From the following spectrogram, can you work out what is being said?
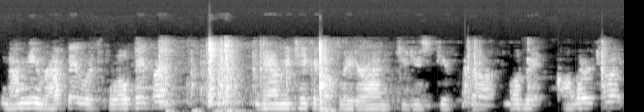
Now I'm gonna wrap it with foil paper. Then I'm take it off later on to just give a little bit color to it.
